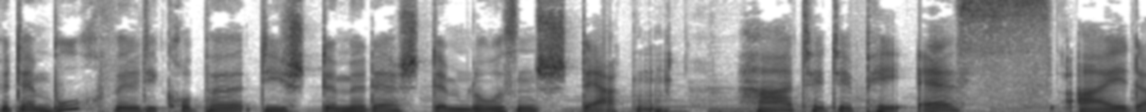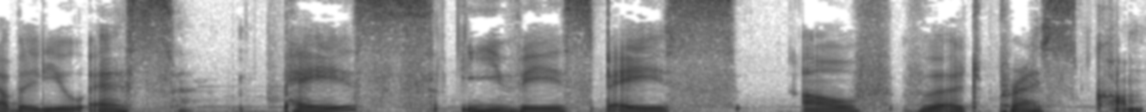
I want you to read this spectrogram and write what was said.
Mit dem Buch will die Gruppe die Stimme der Stimmlosen stärken. https iws pace iw space auf wordpress.com.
